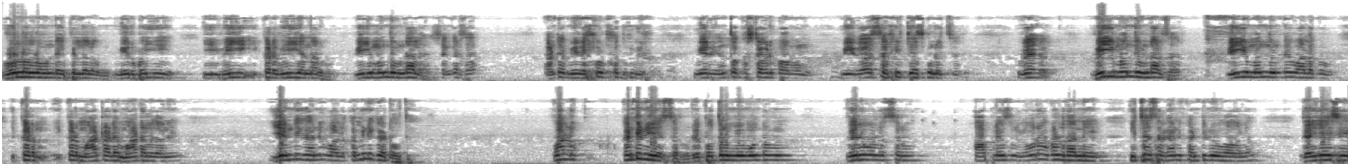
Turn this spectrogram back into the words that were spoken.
ఊళ్ళల్లో ఉండే పిల్లలు మీరు పోయి ఈ వెయ్యి ఇక్కడ వెయ్యి అన్నారు. వెయ్యి మంది ఉండాలి శంకర్ సార్? అంటే మీరు ఏమవుతుంది మీరు. మీరు ఎంతో కష్టపడి పాపం మీ వ్యవస్థ చేసుకుని వచ్చారు. వే- వెయ్యి మంది ఉండాలి సార్. వెయ్యి మంది ఉంటే వాళ్ళకు ఇక్కడ ఇక్కడ మాట్లాడే మాటలు కానీ ఇవన్నీ కానీ వాళ్ళు కమ్యూనికేట్ అవుతాయి. వాళ్ళు కంటిన్యూ చేస్తారు. రేపు పొద్దున మేము ఉంటాము వేరే వాళ్ళు వస్తారు. ఆ ప్లేస్లో ఎవరో ఒకళ్ళు దాన్ని ఇచ్చేస్తారు కానీ కంటిన్యూ కావాలి. దయచేసి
